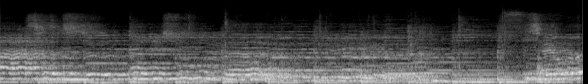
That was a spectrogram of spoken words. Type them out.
이돌아서서 갈 수가 없는 세월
